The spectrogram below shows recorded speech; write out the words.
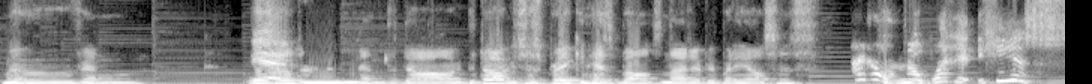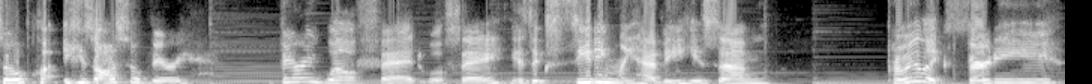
move and yeah, children and the dog. The dog is just breaking his bones, not everybody else's. I don't know what it, he is so. Cl- he's also very, very well fed. We'll say he's exceedingly heavy. He's um probably like thirty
